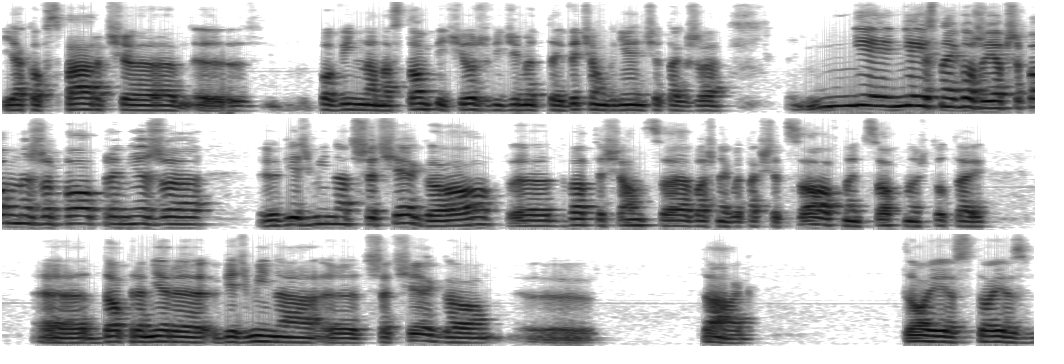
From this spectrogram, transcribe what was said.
jako wsparcie e, powinna nastąpić. Już widzimy tutaj wyciągnięcie, także nie, nie jest najgorzej. Ja przypomnę, że po premierze Wiedźmina trzeciego w 2000, właśnie jakby tak się cofnąć, cofnąć tutaj e, do premiery Wiedźmina e, trzeciego, tak, to jest, to jest,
